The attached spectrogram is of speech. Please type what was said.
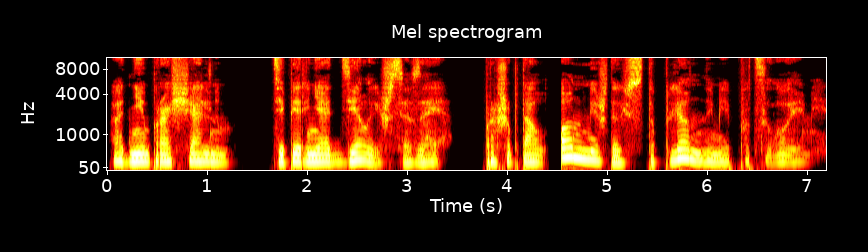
Одним прощальным теперь не отделаешься, Зея прошептал он между иступленными поцелуями.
